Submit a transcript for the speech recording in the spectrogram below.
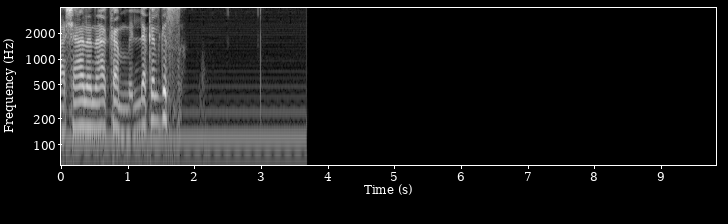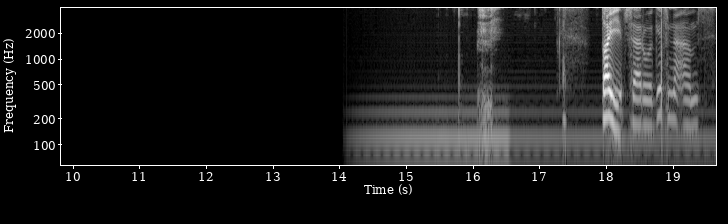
عشان أنا أكمل لك القصة. طيب صار وقفنا أمس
